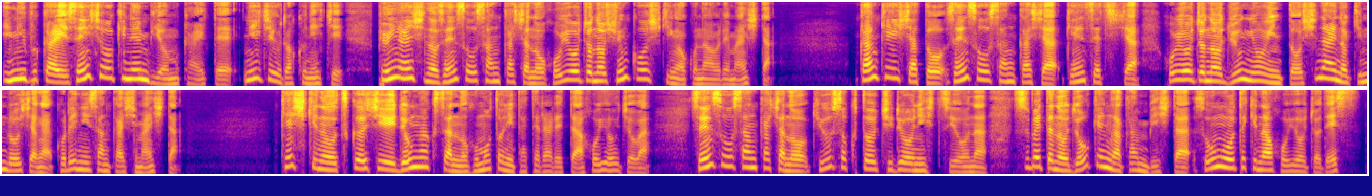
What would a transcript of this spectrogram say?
意義深い戦勝記念日を迎えて26日、平壌市の戦争参加者の保養所の竣工式が行われました。関係者と戦争参加者、建設者、保養所の従業員と市内の勤労者がこれに参加しました。景色の美しい両岳山のふもとに建てられた保養所は、戦争参加者の休息と治療に必要なすべての条件が完備した総合的な保養所です。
